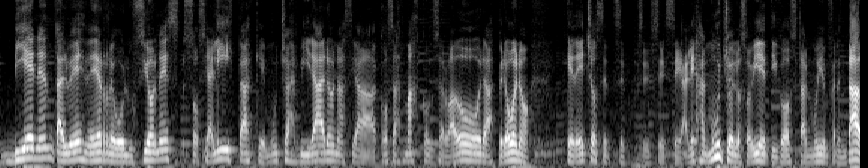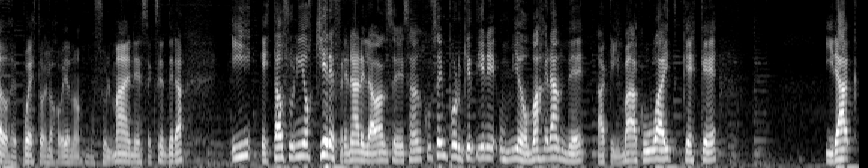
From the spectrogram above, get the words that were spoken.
vienen tal vez de revoluciones socialistas que muchas viraron hacia cosas más conservadoras, pero bueno, que de hecho se, se- se- se- se alejan mucho de los soviéticos, están muy enfrentados después todos los gobiernos musulmanes, etc. Y Estados Unidos quiere frenar el avance de Saddam Hussein porque tiene un miedo más grande a que invada Kuwait, que es que Irak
